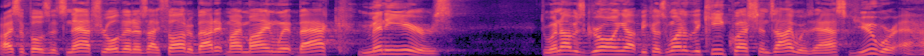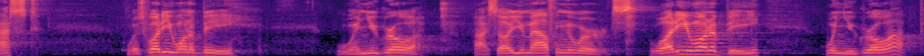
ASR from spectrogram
I suppose it's natural that as I thought about it, my mind went back many years to when I was growing up because one of the key questions I was asked, you were asked, was what do you want to be when you grow up? I saw you mouthing the words. What do you want to be when you grow up?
